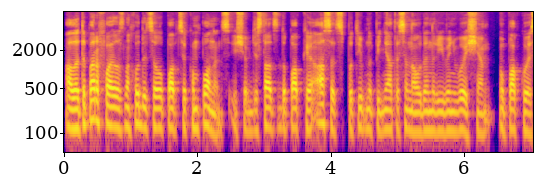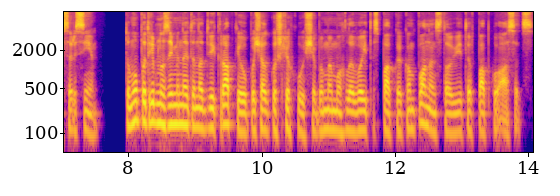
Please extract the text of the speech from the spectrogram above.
Але тепер файл знаходиться у папці Components, і щоб дістатися до папки Assets, потрібно піднятися на один рівень вище у папку SRC. Тому потрібно замінити на дві крапки у початку шляху, щоб ми могли вийти з папки Components та увійти в папку Assets.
